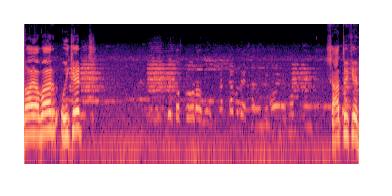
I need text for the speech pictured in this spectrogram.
নয় ওভার, উইকেট? সাত উইকেট।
